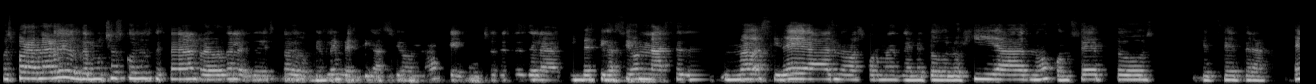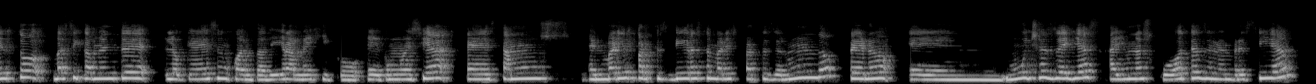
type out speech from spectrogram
pues para hablar de, de, muchas cosas que están alrededor de, de, esto, de lo que es la investigación, ¿no? Que muchas veces de la investigación nacen nuevas ideas, nuevas formas de metodologías, ¿no? Conceptos, etcétera. Esto básicamente lo que es en cuanto a Digra México. Eh, como decía, eh, estamos en varias partes, Digra está en varias partes del mundo, pero en muchas de ellas hay unas cuotas de membresía.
